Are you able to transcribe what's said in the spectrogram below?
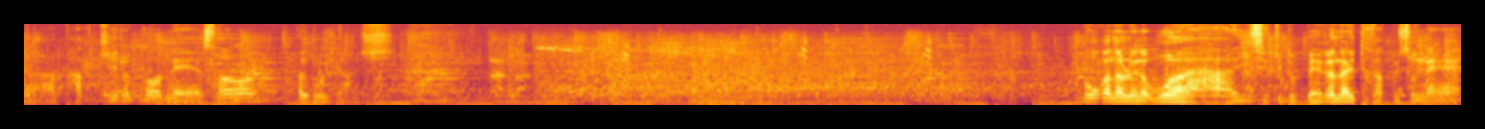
자 박쥐를 꺼내서 아이고 야씨 뭐가 날려나? 와 이 새끼도 메가나이트 갖고 있었네.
